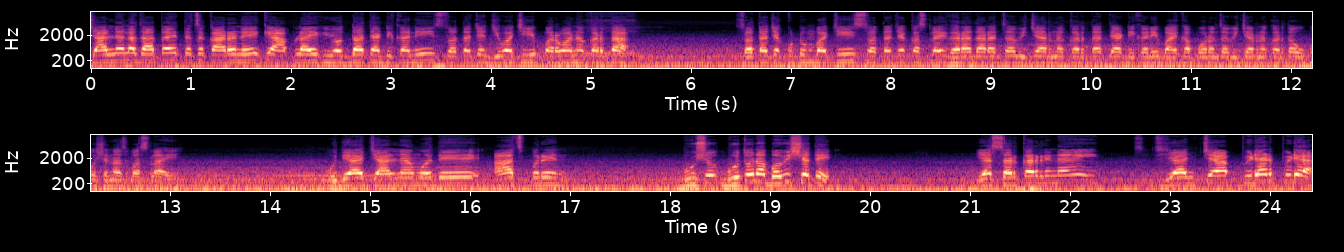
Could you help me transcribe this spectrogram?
जालन्याला जात आहेत. त्याचं कारण आहे की आपला एक योद्धा त्या ठिकाणी स्वतःच्या जीवाचीही पर्वा न करता स्वतःच्या कुटुंबाची स्वतःच्या कसल्याही घरादाराचा विचार न करता त्या ठिकाणी बायका पोरांचा विचार न करता उपोषणास बसला आहे. उद्या जालन्यामध्ये आजपर्यंत भूषो भूतो ना भविष्य ते या सरकारने नाही ज्यांच्या पिढ्यान पिढ्या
